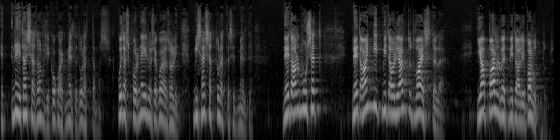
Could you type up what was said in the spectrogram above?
et need asjad ongi kogu aeg meelde tuletamas. kuidas Korneliuse kojas olid, mis asjad tuletasid meelde? Need almused, need annid, mida oli antud vaestele ja palved, mida oli palutud.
